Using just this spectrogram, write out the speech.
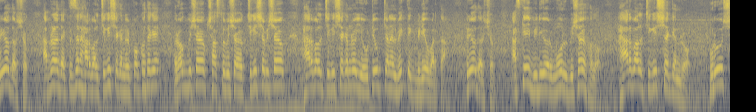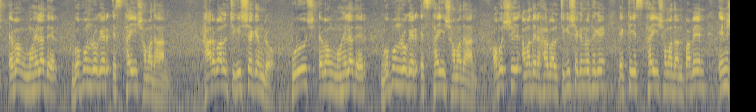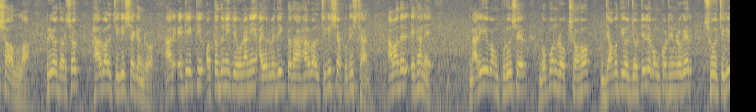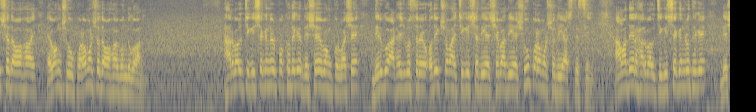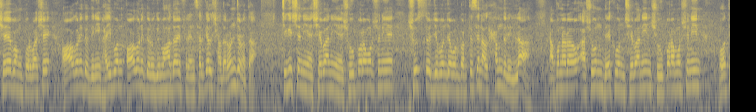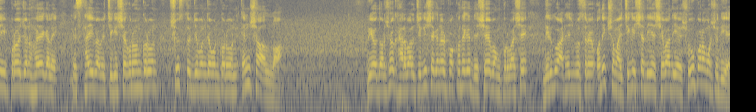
প্রিয় দর্শক, আপনারা দেখতেছেন হারবাল চিকিৎসা কেন্দ্রের পক্ষ থেকে রোগ বিষয়ক, স্বাস্থ্য বিষয়ক, চিকিৎসা বিষয়ক, হারবাল চিকিৎসা কেন্দ্র ইউটিউব চ্যানেল ভিত্তিক ভিডিও বার্তা। প্রিয় দর্শক, আজকে এই ভিডিওর মূল বিষয় হলো হারবাল চিকিৎসা কেন্দ্র, পুরুষ এবং মহিলাদের গোপন রোগের স্থায়ী সমাধান। হারবাল চিকিৎসা কেন্দ্র, পুরুষ এবং মহিলাদের গোপন রোগের স্থায়ী সমাধান। অবশ্যই আমাদের হারবাল চিকিৎসা কেন্দ্র থেকে একটি স্থায়ী সমাধান পাবেন, ইনশাআল্লাহ। প্রিয় দর্শক, হারবাল চিকিৎসা কেন্দ্র। আর এটি একটি অত্যাধুনিক ইউনানি আয়ুর্বেদিক তথা হার্বাল চিকিৎসা প্রতিষ্ঠান। আমাদের এখানে নারী এবং পুরুষের গোপন রোগ সহ যাবতীয় জটিল এবং কঠিন রোগের সুচিকিৎসা দেওয়া হয় এবং সুপরামর্শ দেওয়া হয় বন্ধুগণ। হার্বাল চিকিৎসা কেন্দ্রের পক্ষ থেকে দেশে এবং প্রবাসে দীর্ঘ আঠাশ বছরের অধিক সময় চিকিৎসা দিয়ে, সেবা দিয়ে, সুপরামর্শ দিয়ে আসতেছি। আমাদের হারবাল চিকিৎসা কেন্দ্র থেকে দেশে এবং প্রবাসে অগণিত দিনী ভাই বোন অগণিত রুগী মহোদয় ফ্রেন্ড সার্কেল সাধারণ জনতা। চিকিৎসা নিয়ে, সেবা নিয়ে, সুপরামর্শ নিয়ে সুস্থ জীবনযাপন করতেছেন, আলহামদুলিল্লাহ। আপনারাও আসুন, দেখুন, সেবা নিন, সুপরামর্শ নিন, অতি প্রয়োজন হয়ে গেলে স্থায়ীভাবে চিকিৎসা গ্রহণ করুন, সুস্থ জীবনযাপন করুন, ইনশাআল্লাহ। প্রিয় দর্শক, হারবাল চিকিৎসা কেন্দ্রের পক্ষ থেকে দেশে এবং প্রবাসে দীর্ঘ আঠাইশ বছরের অধিক সময় চিকিৎসা দিয়ে, সেবা দিয়ে, সুপরামর্শ দিয়ে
